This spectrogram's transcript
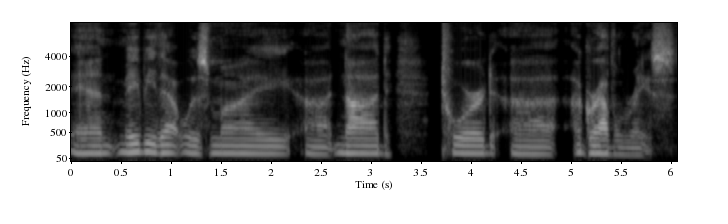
and maybe that was my uh, nod toward uh, a gravel race.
